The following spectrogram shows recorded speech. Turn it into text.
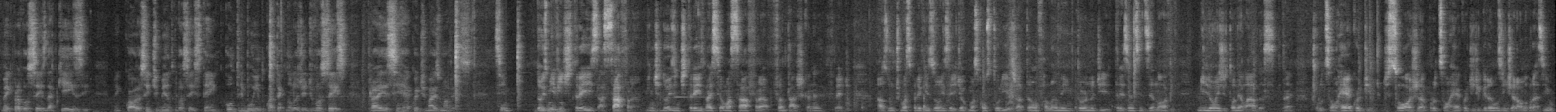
Como é que para vocês da Case, né, qual é o sentimento que vocês têm contribuindo com a tecnologia de vocês para esse recorde mais uma vez? Sim, 2023, a safra 22-23 vai ser uma safra fantástica, né, Fred? As últimas previsões aí de algumas consultorias já estão falando em torno de 319 milhões de toneladas, né? Produção recorde de soja, produção recorde de grãos em geral no Brasil.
